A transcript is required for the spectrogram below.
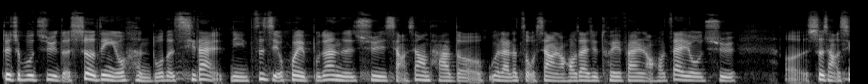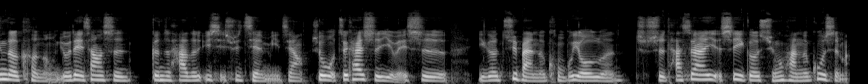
对这部剧的设定有很多的期待，你自己会不断的去想象它的未来的走向，然后再去推翻，然后再又去，呃，设想新的可能，有点像是跟着他的一起去解谜这样。就我最开始以为是一个剧版的恐怖游轮，就是它虽然也是一个循环的故事嘛，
